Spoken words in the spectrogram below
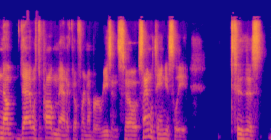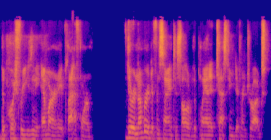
Now that was problematic though for a number of reasons. So simultaneously to this the push for using the mRNA platform, there are a number of different scientists all over the planet testing different drugs,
